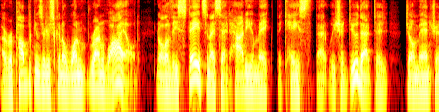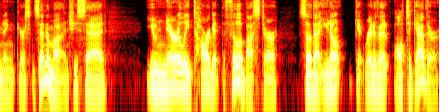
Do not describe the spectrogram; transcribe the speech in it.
uh, Republicans are just going to run wild in all of these states. And I said, how do you make the case that we should do that to Joe Manchin and Kyrsten Sinema? And she said, you narrowly target the filibuster so that you don't get rid of it altogether.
